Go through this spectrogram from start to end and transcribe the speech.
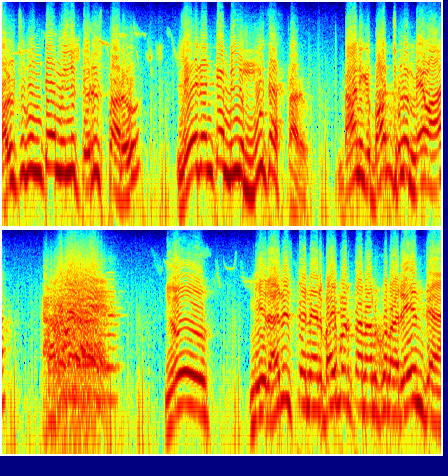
తలుచుకుంటే మిల్లు తెరుస్తారు లేదంటే మిల్లు మూసేస్తారు. దానికి బాధ్యులు మేమా? మీరు అరిస్తే నేను భయపడతాను అనుకున్నారేందా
